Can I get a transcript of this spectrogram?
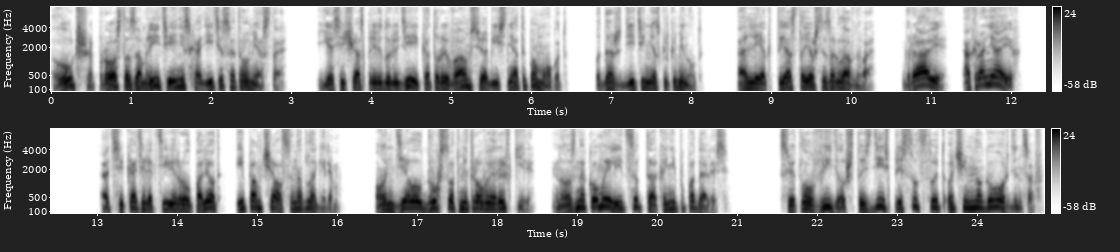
«Лучше просто замрите и не сходите с этого места. Я сейчас приведу людей, которые вам все объяснят и помогут. Подождите несколько минут. Олег, ты остаешься за главного. Грави, охраняй их!» Отсекатель активировал полет и помчался над лагерем. Он делал двухсотметровые рывки, но знакомые лица так и не попадались. Светлов видел, что здесь присутствует очень много орденцев.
